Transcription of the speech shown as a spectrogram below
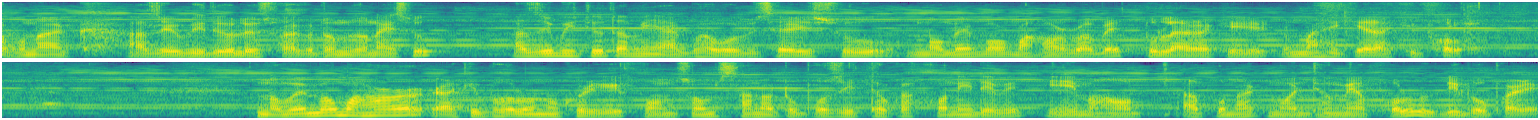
আপোনাক আজিৰ ভিডিঅ'লৈ স্বাগতম জনাইছোঁ। আজিৰ ভিডিঅ'ত আমি আগবঢ়াব বিচাৰিছোঁ নৱেম্বৰ মাহৰ বাবে তুলা ৰাশিৰ মাহেকীয়া ৰাশিফল। নৱেম্বৰ মাহৰ ৰাশিফল অনুসৰি পঞ্চম স্থানত উপস্থিত থকা শনিদেৱে এই মাহত আপোনাক মধ্যমীয়া ফল দিব পাৰে।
